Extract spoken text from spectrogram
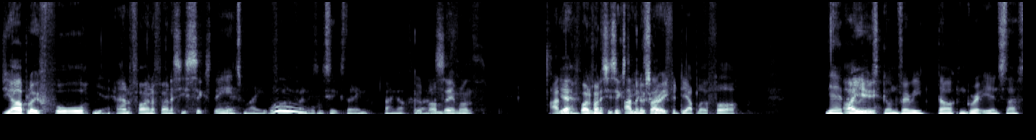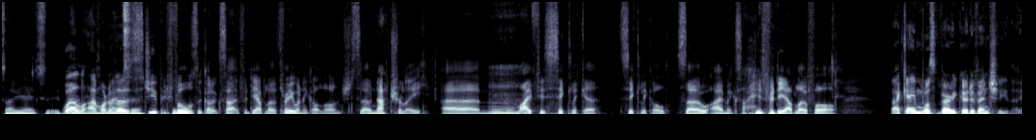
Diablo Four, Yeah. and Final Fantasy Sixteen. Yes, mate. Final Fantasy 16. Bang up for Good that. month. Same month. I'm, yeah, Final Fantasy Sixteen I'm looks excited great. for Diablo 4. Yeah, Are you? It's gone very dark and gritty and stuff. So yeah. It's, Well, apparently I'm one of those stupid form. fools that got excited for Diablo 3 when it got launched. So naturally, um, Mm. life is cyclical, cyclical. So I'm excited for Diablo 4. That game was very good eventually, though.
